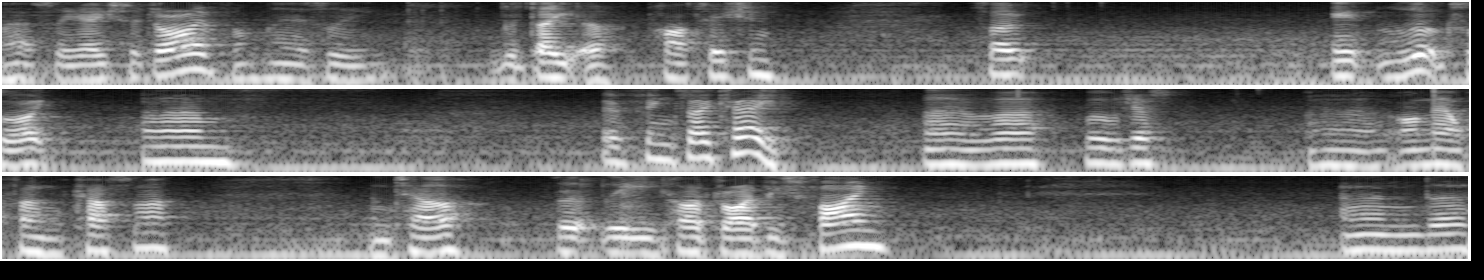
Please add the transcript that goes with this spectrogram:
that's the Acer drive, and there's the the data partition. So it looks like um, everything's okay. So uh, we'll just uh, I'll now phone the customer and tell her that the hard drive is fine and uh,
